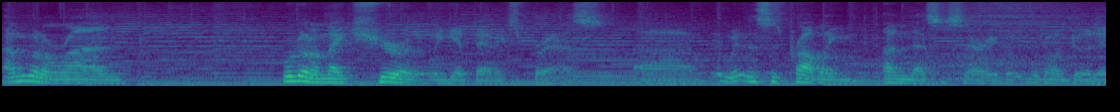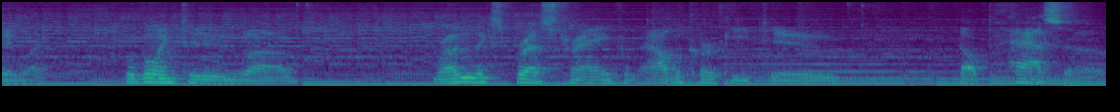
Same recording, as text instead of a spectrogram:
I'm going to run. We're going to make sure that we get that express. Uh, this is probably unnecessary, but we're going to do it anyway. We're going to uh, run an express train from Albuquerque to El Paso.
